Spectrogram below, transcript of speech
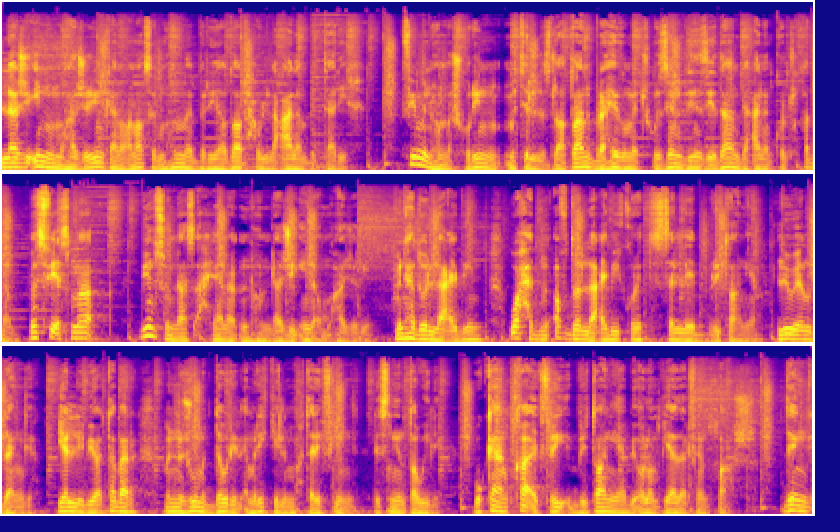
اللاجئين والمهاجرين كانوا عناصر مهمة بالرياضات حول العالم بالتاريخ. في منهم مشهورين مثل زلاتان إبراهيموفيتش وزين الدين زيدان بعالم كرة القدم. بس في أسماء بينسوا الناس أحيانا أنهم لاجئين أو مهاجرين. من هدول اللاعبين واحد من أفضل لاعبي كرة السلة ببريطانيا لويل دينج يلي بيعتبر من نجوم الدوري الأمريكي للمحترفين لسنين طويلة وكان قائد فريق بريطانيا بأولمبياد 2012 دينج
